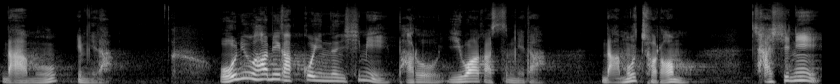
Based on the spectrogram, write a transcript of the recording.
나무입니다. 온유함이 갖고 있는 힘이 바로 이와 같습니다. 나무처럼 자신이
